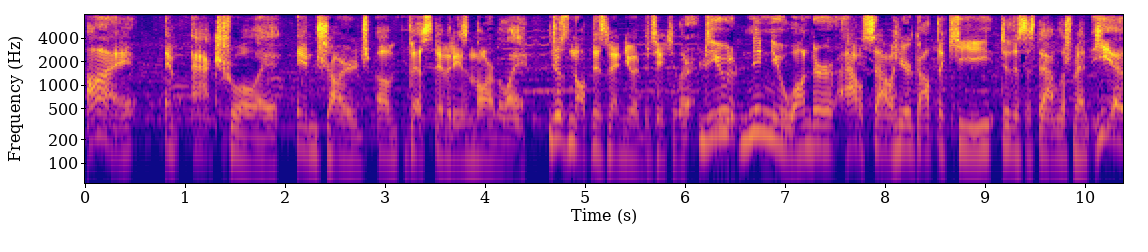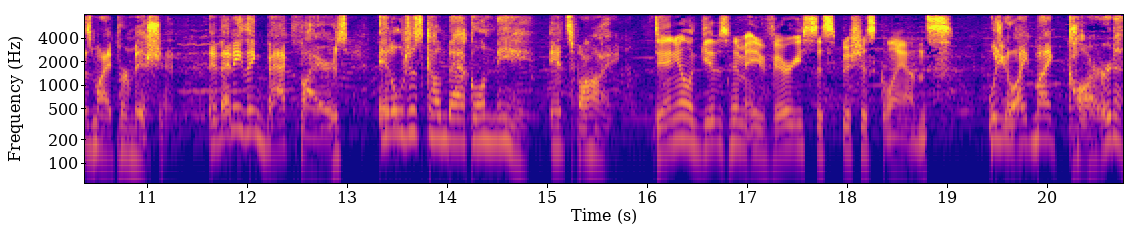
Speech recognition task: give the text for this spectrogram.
I am actually in charge of festivities normally, just not this venue in particular. Do you didn't you wonder how Sal here got the key to this establishment? He has my permission. If anything backfires, it'll just come back on me. It's fine. Daniel gives him a very suspicious glance. Would you like my card?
